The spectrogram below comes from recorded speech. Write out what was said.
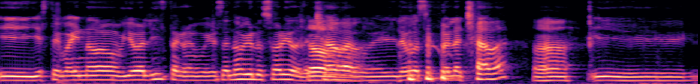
Y este güey no vio el Instagram, güey, o sea, no vio el usuario de la Ah. chava, güey. Y luego se fue la chava Ajá. y...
